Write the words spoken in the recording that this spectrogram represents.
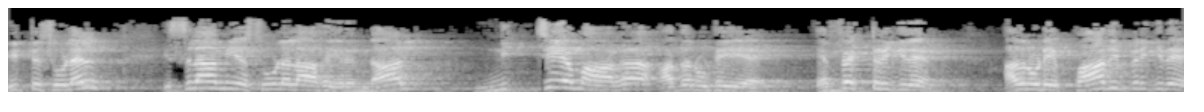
வீட்டு சூழல் இஸ்லாமிய சூழலாக இருந்தால் நிச்சயமாக அதனுடைய எஃபெக்ட் இருக்குது அதனுடைய பாதிப்பு இருக்குது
